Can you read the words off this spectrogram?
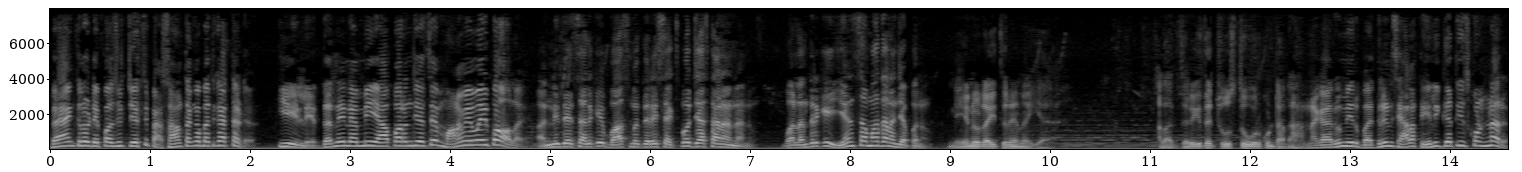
బ్యాంకులో డిపాజిట్ చేసి ప్రశాంతంగా బతికేస్తాడు. వీళ్ళిద్దరిని నమ్మి వ్యాపారం చేస్తే మనం ఏమైపోవాలి అన్ని దేశాలకి బాస్మతి రైస్ ఎక్స్పోర్ట్ చేస్తానన్నాను. వాళ్ళందరికీ ఏం సమాధానం చెప్పను? నేను రైతునేనయ్యా. అలా జరిగితే చూస్తూ ఊరుకుంటానా? అన్నగారు మీరు బద్రిని చాలా తేలిగ్గా తీసుకుంటున్నారు.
